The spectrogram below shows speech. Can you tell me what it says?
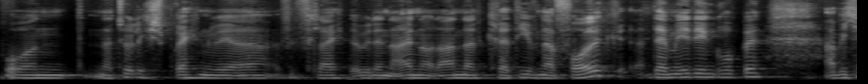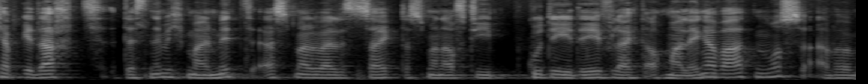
Und natürlich sprechen wir vielleicht über den einen oder anderen kreativen Erfolg der Mediengruppe. Aber ich habe gedacht, das nehme ich mal mit. Erstmal, weil es zeigt, dass man auf die gute Idee vielleicht auch mal länger warten muss, aber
